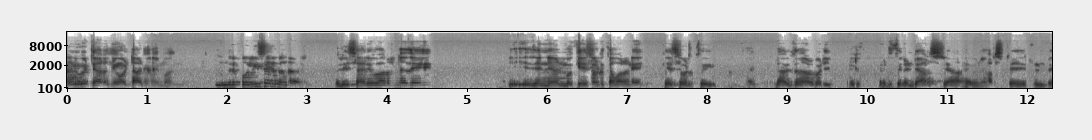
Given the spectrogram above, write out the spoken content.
മുൻകൂട്ടി അറിഞ്ഞുകൊണ്ടാണ് പോലീസുകാർ പറഞ്ഞത് തന്നെയാണ് നമുക്ക് കേസ് കൊടുക്കാൻ വളരെ കേസ് കൊടുത്ത് രാവിലത്തെ നടപടി എടുത്തിട്ടുണ്ട്. അറസ്റ്റ് അറസ്റ്റ് ചെയ്തിട്ടുണ്ട്.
